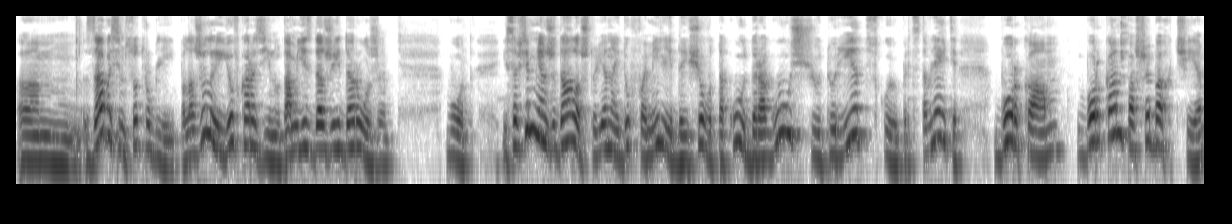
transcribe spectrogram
эм, за 800 рублей. Положила ее в корзину, там есть даже и дороже. Вот. И совсем не ожидала, что я найду в фамилии, да еще вот такую дорогущую, турецкую, представляете, Боркам. Боркам Паше Бахче.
